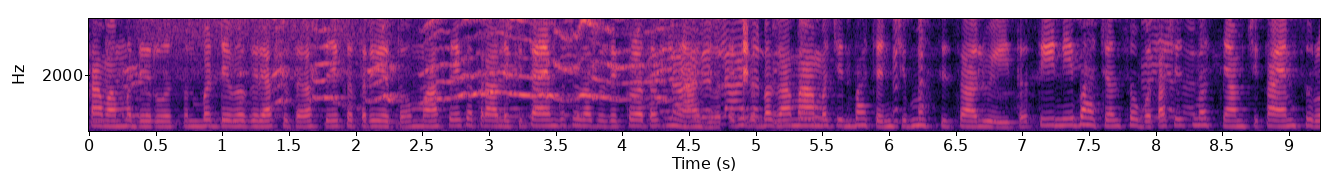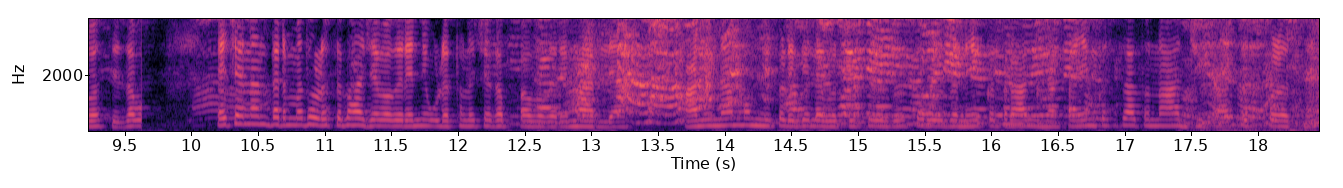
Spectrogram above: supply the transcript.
कामामध्ये रोज पण बड्डे वगैरे असतो तर असं एकत्र येतो. मग असं एकत्र आलं की टाइम कसं जातो ते कळतच नाही आज बघा मामाची भाच्यांची मस्ती चालू आहे. इथं तिन्ही भाच्यांसोबत अशीच मस्ती आमची कायम सुरू असते. जाऊ त्याच्यानंतर मग थोडंसं भाज्या वगैरे निवडत थोड्याशा गप्पा वगैरे मारल्या. आणि ना मम्मीकडे गेल्यावरती सर्व सर्वजण एकत्र आले ना टाईम कसं जातो ना अजिबातच कळत नाही.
